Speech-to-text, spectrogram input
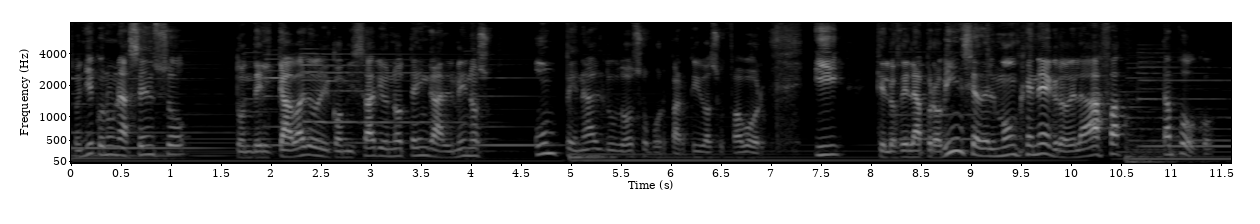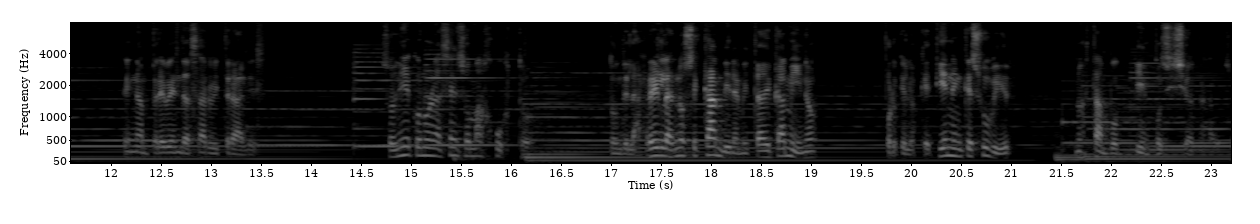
Soñé con un ascenso donde el caballo del comisario no tenga al menos un penal dudoso por partido a su favor y que los de la provincia del monje negro de la AFA tampoco tengan prebendas arbitrales. Soñé con un ascenso más justo, donde las reglas no se cambien a mitad de camino, porque los que tienen que subir no están bien posicionados.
